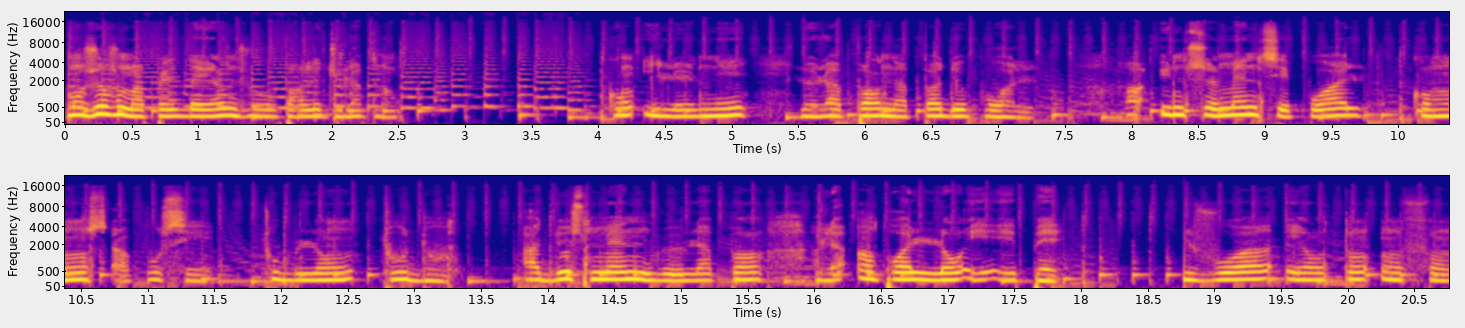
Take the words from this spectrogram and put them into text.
Bonjour, je m'appelle Diane, je vais vous parler du lapin. Quand il est né, le lapin n'a pas de poils. À une semaine, ses poils commencent à pousser, tout blanc, tout doux. À deux semaines, le lapin a un poil lent et épais. Il voit et entend enfin.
